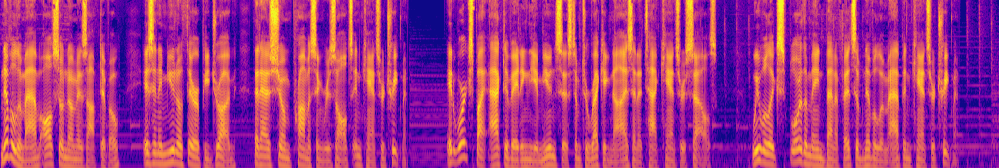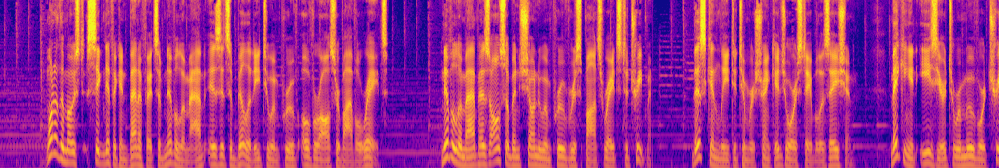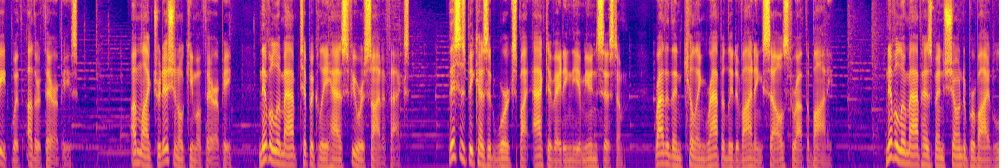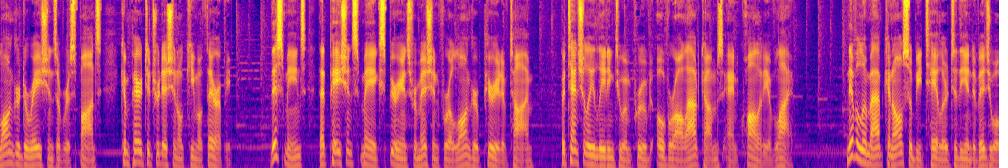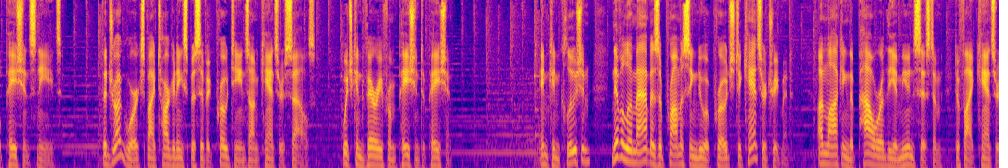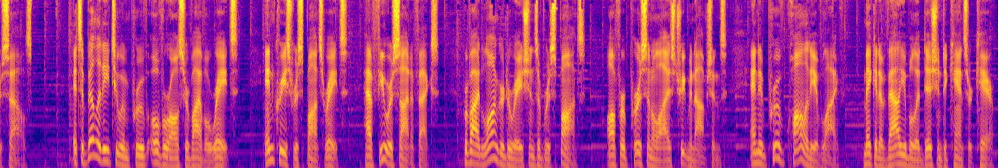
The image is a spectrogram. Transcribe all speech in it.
Nivolumab, also known as Opdivo, is an immunotherapy drug that has shown promising results in cancer treatment. It works by activating the immune system to recognize and attack cancer cells. We will explore the main benefits of nivolumab in cancer treatment. One of the most significant benefits of nivolumab is its ability to improve overall survival rates. Nivolumab has also been shown to improve response rates to treatment. This can lead to tumor shrinkage or stabilization, making it easier to remove or treat with other therapies. Unlike traditional chemotherapy, nivolumab typically has fewer side effects. This is because it works by activating the immune system, rather than killing rapidly dividing cells throughout the body. Nivolumab has been shown to provide longer durations of response compared to traditional chemotherapy. This means that patients may experience remission for a longer period of time, potentially leading to improved overall outcomes and quality of life. Nivolumab can also be tailored to the individual patient's needs. The drug works by targeting specific proteins on cancer cells, which can vary from patient to patient. In conclusion, nivolumab is a promising new approach to cancer treatment, unlocking the power of the immune system to fight cancer cells. Its ability to improve overall survival rates, increase response rates, have fewer side effects, provide longer durations of response, offer personalized treatment options, and improve quality of life make it a valuable addition to cancer care.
